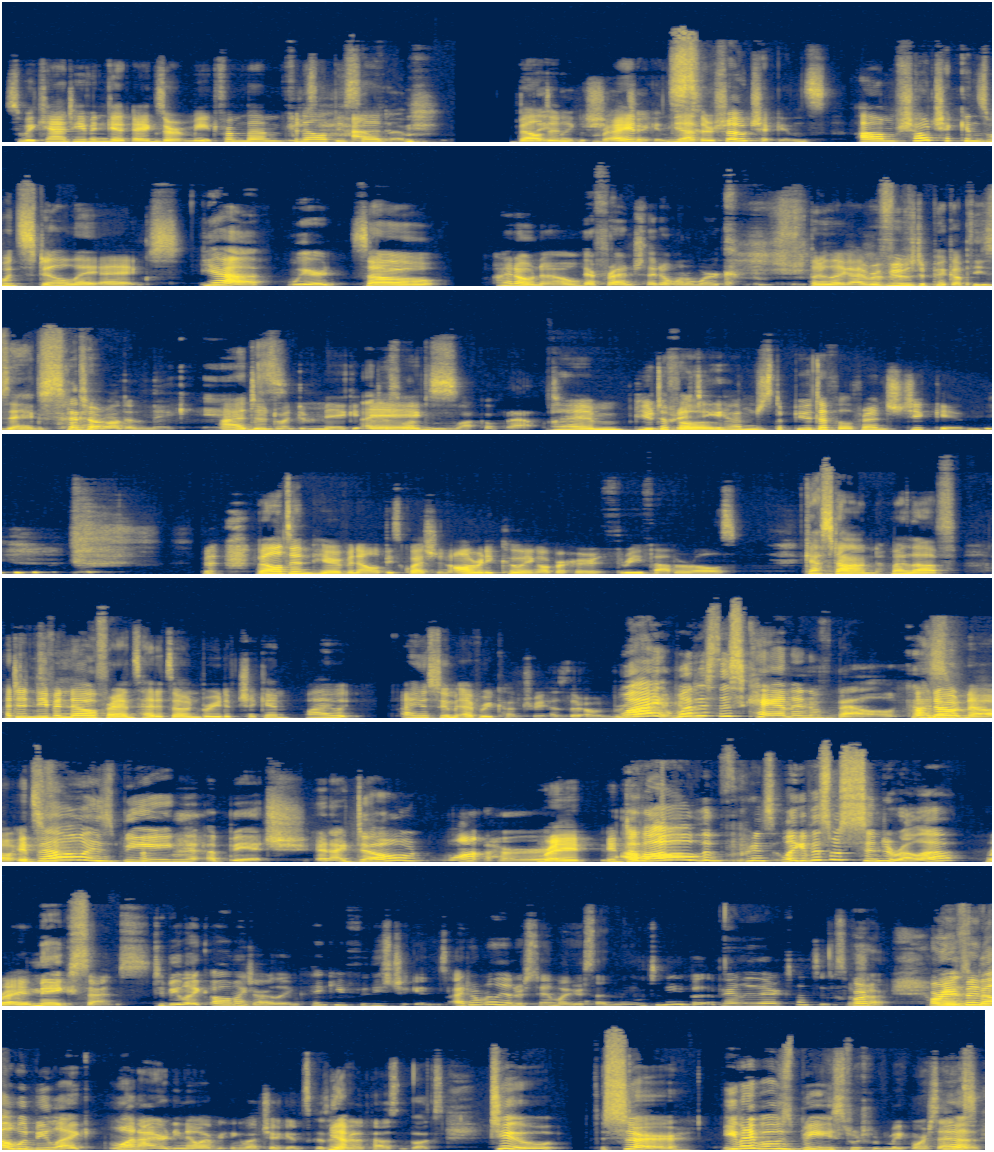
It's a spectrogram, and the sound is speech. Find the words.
So we can't even get eggs or meat from them, You Penelope said. them. Belden, like, right? chickens. Yeah, they're show chickens. Um, show chickens would still lay eggs. Yeah, weird. So, I don't know. They're French. They don't want to work. They're like, I refuse to pick up these eggs. I don't want to make. I don't want to make I just want to walk about. I'm beautiful. pretty. I'm just a beautiful French chicken. Belle didn't hear Vanellope's question, already cooing over her three faverolles. Gaston, my love, I didn't even know France had its own breed of chicken. Why? I assume every country has their own breed. Why? What is this canon of Belle? I don't know. It's Belle is being a bitch, and I don't want her. right. It Of all the prince, like if this was Cinderella, right. it makes sense to be like, "Oh my darling, thank you for these chickens. I don't really understand why you're sending them to me, but apparently they're expensive, so Or- sure." Or Whereas even Belle would be like, "One, I already know everything about chickens because Yeah. I've read a thousand books. Two, sir, even if it was Beast, which would make more sense,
